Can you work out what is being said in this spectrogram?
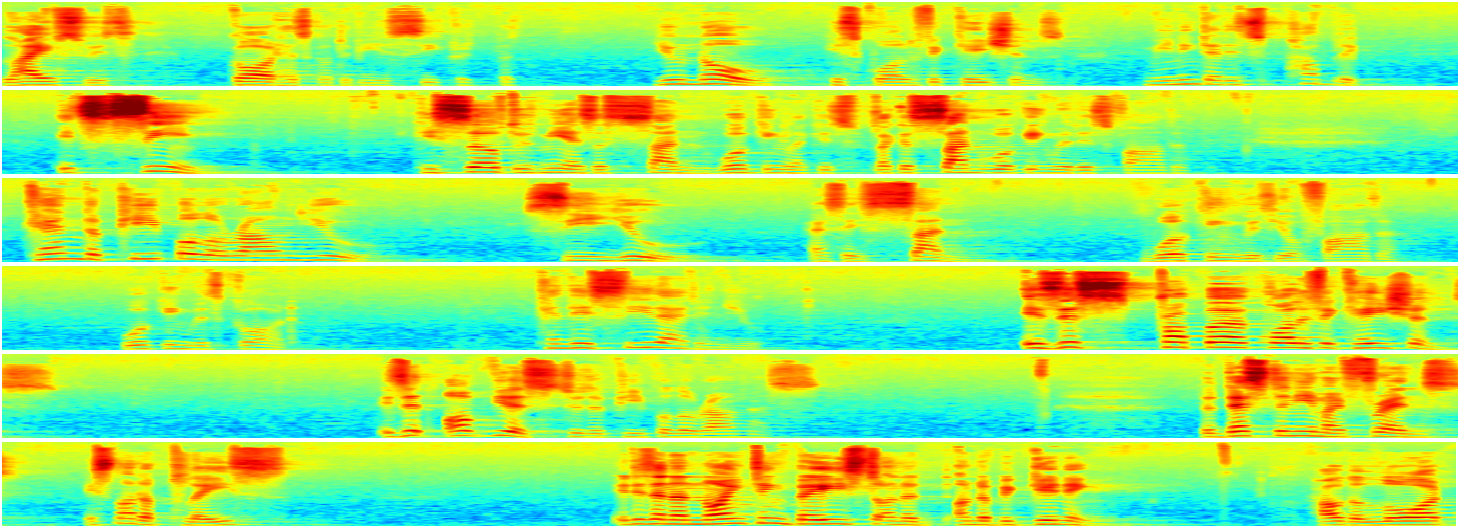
lives with God has got to be a secret, but you know his qualifications, meaning that it's public, it's seen. He served with me as a son, working like, his, like a son working with his father. Can the people around you see you as a son working with your father, working with God? Can they see that in you? Is this proper qualifications? Is it obvious to the people around us? The destiny, my friends, is not a place, it is an anointing based on, a, on the beginning. how the Lord,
